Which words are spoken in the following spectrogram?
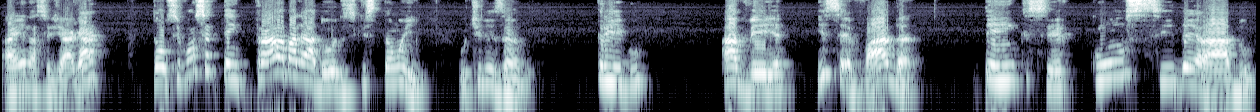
aí na CGH? Então, se você tem trabalhadores que estão aí utilizando trigo, aveia e cevada, tem que ser considerado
